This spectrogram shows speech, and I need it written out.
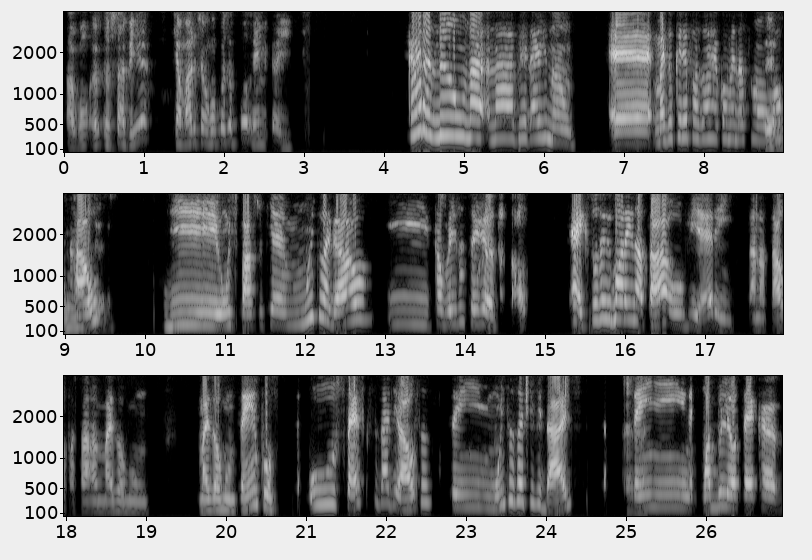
Algum... Eu, eu, sabia que a Mari tinha alguma coisa polêmica aí. Cara, não, na, na verdade não. É, mas eu queria fazer uma recomendação local de um espaço que é muito legal e talvez não seja. Natal? É, que se vocês morem em Natal ou vierem a Natal, passar mais algum, mais algum tempo, o Sesc Cidade Alta tem muitas atividades. Tem uma biblioteca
